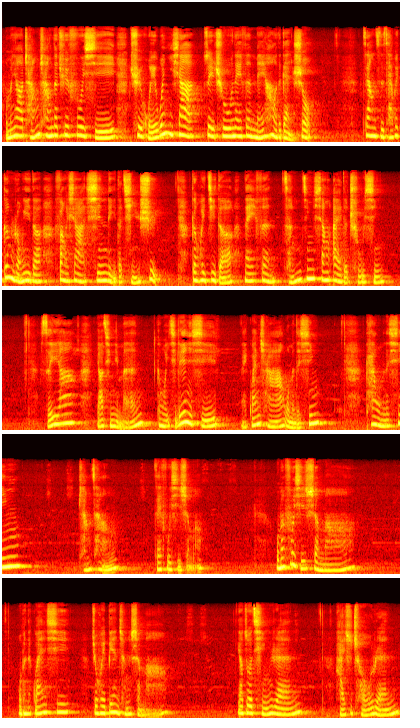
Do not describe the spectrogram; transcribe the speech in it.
我们要常常的去复习，去回温一下最初那份美好的感受，这样子才会更容易的放下心里的情绪，更会记得那一份曾经相爱的初心。所以啊，邀请你们跟我一起练习，来观察我们的心，看我们的心常常在复习什么。我们复习什么，我们的关系就会变成什么。要做情人还是仇人，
